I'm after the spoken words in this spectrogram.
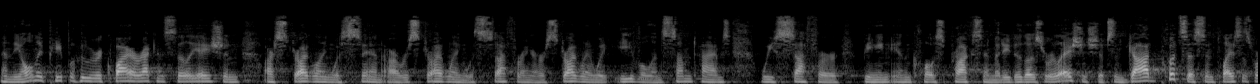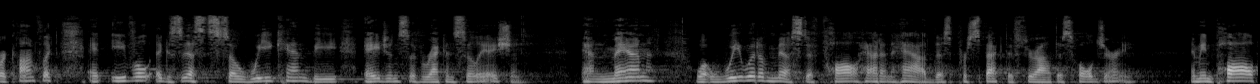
And the only people who require reconciliation are struggling with sin, are struggling with suffering, are struggling with evil, and sometimes we suffer being in close proximity to those relationships. And God puts us in places where conflict and evil exists so we can be agents of reconciliation. And man, what we would have missed if Paul hadn't had this perspective throughout this whole journey. I mean, Paul,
